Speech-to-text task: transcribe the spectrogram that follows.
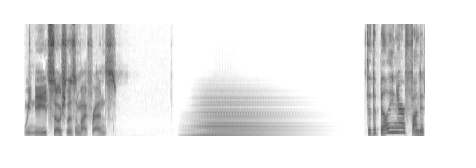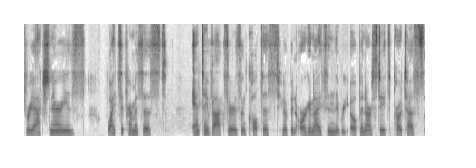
We need socialism, my friends. To the billionaire funded reactionaries, white supremacists, anti vaxxers and cultists who have been organizing the Reopen Our States protests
